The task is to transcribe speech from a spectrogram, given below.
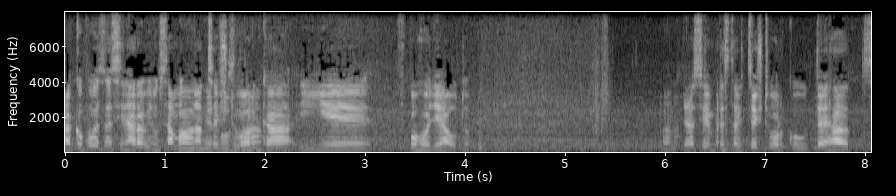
Ako povedzme si na rovinu, samotná Pán C4 je v pohode auto. Áno. Ja si viem predstaviť C4, THC,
